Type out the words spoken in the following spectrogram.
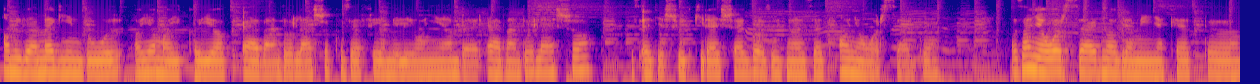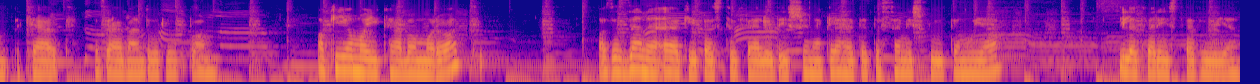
amivel megindul a jamaikaiak elvándorlása, közel félmilliónyi ember elvándorlása az Egyesült Királyságba, az úgynevezett anyaországba. Az anyaország nagy reményeket kelt az elvándorlókban. Aki Jamaikában maradt, az a zene elképesztő fejlődésének lehetett a szem és fültanúja, illetve résztvevője.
